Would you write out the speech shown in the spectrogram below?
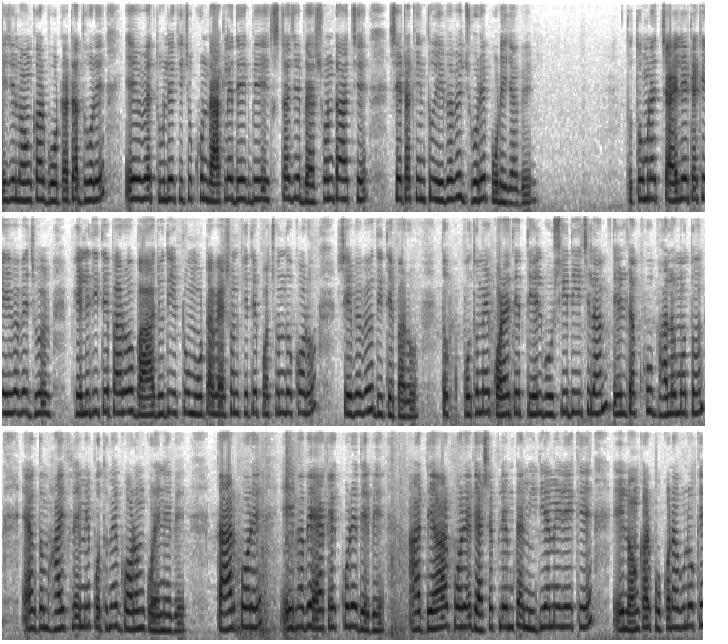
এই যে লঙ্কার বোটাটা ধরে এভাবে তুলে কিছুক্ষণ রাখলে দেখবে এক্সট্রা যে বেসনটা আছে, সেটা কিন্তু এইভাবে ঝরে পড়ে যাবে। তো তোমরা চাইলে এটাকে এইভাবে ফেলে দিতে পারো বা যদি একটু মোটা বেসন খেতে পছন্দ করো, সেভাবেও দিতে পারো। তো প্রথমে কড়াইতে তেল বসিয়ে দিয়েছিলাম। তেলটা খুব ভালো মতন একদম হাই ফ্লেমে প্রথমে গরম করে নেবে। তারপরে এইভাবে এক এক করে দেবে। আর দেওয়ার পরে গ্যাসের ফ্লেমটা মিডিয়ামে রেখে এই লঙ্কার পকোড়াগুলোকে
